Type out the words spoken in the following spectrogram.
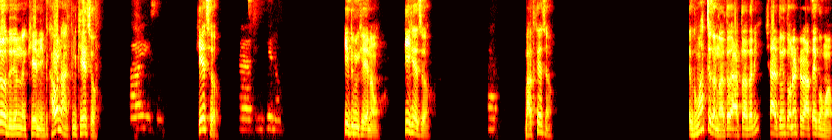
চলো দুজন খেয়ে নি। খাব না তুমি খেয়েছো? খেয়েছো? হ্যাঁ, তুমি খেয়ে নাও। কি তুমি খেয়ে নাও? কি খেয়েছো? ভাত। খেয়েছো? ঘুমাচ্ছ কেন এত এত তাড়াতাড়ি? সারা তুমি তো অনেকটা রাতে ঘুমাও।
